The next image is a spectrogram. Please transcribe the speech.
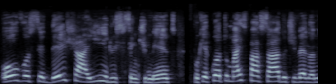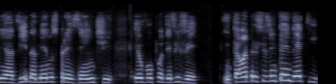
ou você deixa ir esses sentimentos, porque quanto mais passado tiver na minha vida, menos presente eu vou poder viver. Então é preciso entender que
